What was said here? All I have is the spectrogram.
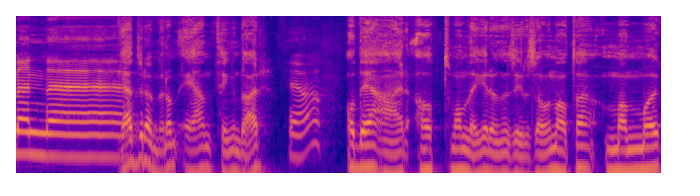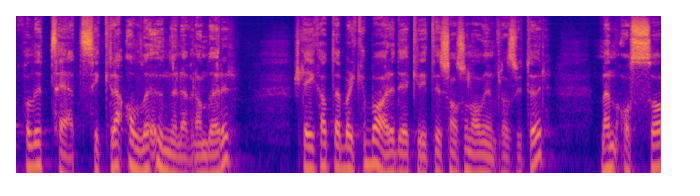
Men uh, Jeg drømmer om én ting der. Ja. Og det er at man legger under sikkerhetsloven at man må kvalitetssikre alle underleverandører. Slik at det blir ikke bare det kritisk nasjonal infrastruktur, men også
